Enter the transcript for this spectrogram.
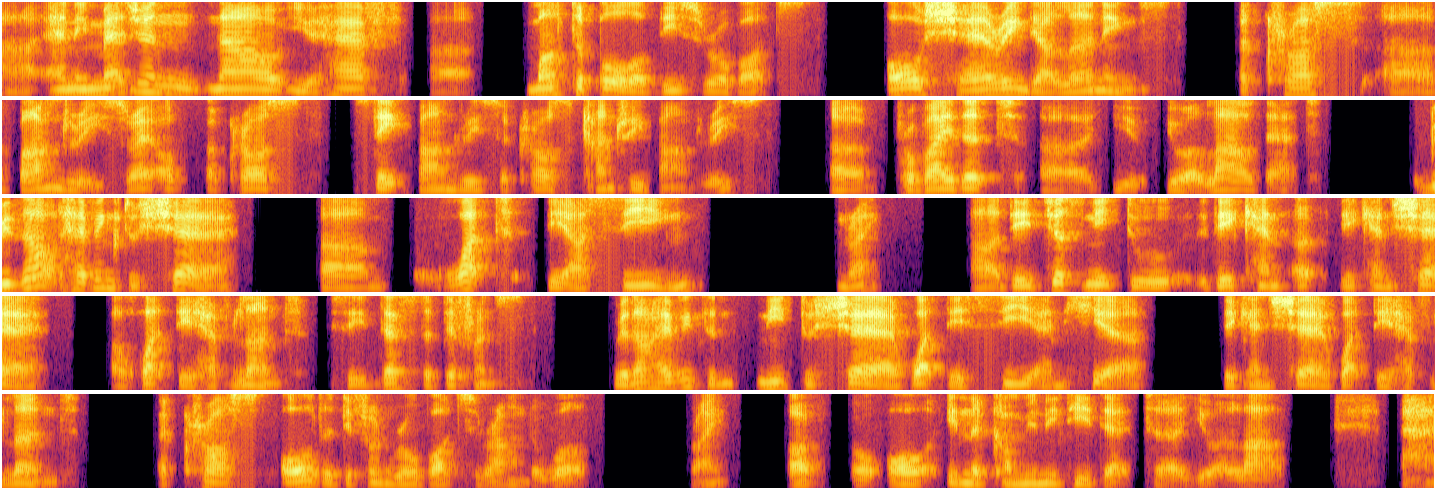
Uh, and imagine now you have uh, multiple of these robots all sharing their learnings across uh, boundaries, right? across state boundaries, across country boundaries, uh, provided uh, you, you allow that, without having to share um, what they are seeing, right? Uh, they just need to, they can, they can share what they have learned. See, that's the difference. Without having to need to share what they see and hear, they can share what they have learned across all the different robots around the world, right? Or, or, or in the community that uh, you allow.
